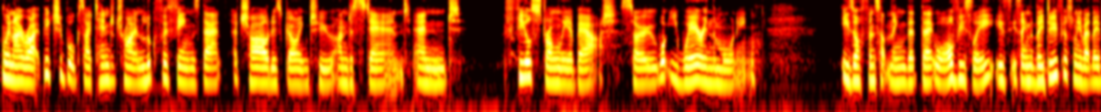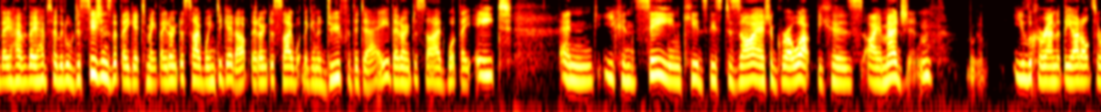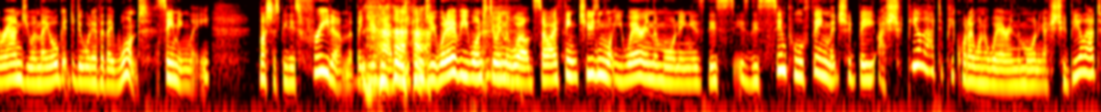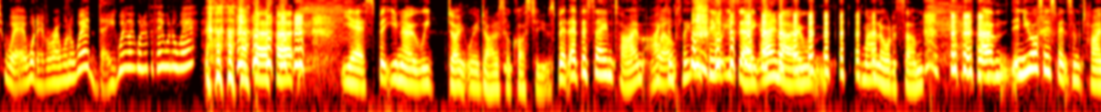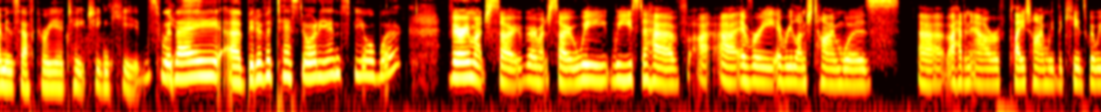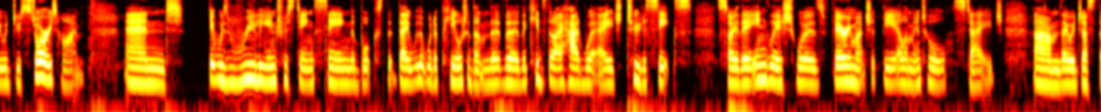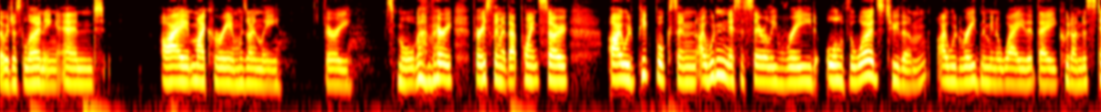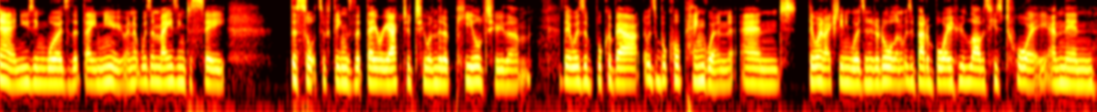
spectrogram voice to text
when I write picture books, I tend to try and look for things that a child is going to understand and feel strongly about. So what you wear in the morning is often something that they well obviously is, is something that they do feel strongly about. They, they have they have so little decisions that they get to make. They don't decide when to get up. They don't decide what they're going to do for the day. They don't decide what they eat. And you can see in kids this desire to grow up because i imagine you look around at the adults around you and they all get to do whatever they want, seemingly must just be this freedom that, that you have that you can do whatever you want to do in the world. So I think choosing what you wear in the morning is this is this simple thing that should be I should be allowed to pick what I want to wear in the morning. I should be allowed to wear whatever I want to wear. They wear whatever they want to wear. yes, but you know, we don't wear dinosaur costumes. But at the same time, I well. completely see what you're saying. I know. Might order some. Um, and you also spent some time in South Korea teaching kids. Were yes. they a bit of a test audience for your work? Very much so. Very much so. We we used to have uh, uh, every every lunchtime was uh, I had an hour of playtime with the kids where we would do story time, and it was really interesting seeing the books that they that would appeal to them. The, the the kids that I had were aged two to six, so their English was very much at the elemental stage. Um, they were just they were just learning, and I my Korean was only very small, very very slim at that point. So I would pick books and I wouldn't necessarily read all of the words to them. I would read them in a way that they could understand using words that they knew. And it was amazing to see the sorts of things that they reacted to and that appealed to them. There was a book about, it was a book called Penguin, and there weren't actually any words in it at all. And it was about a boy who loves his toy and then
